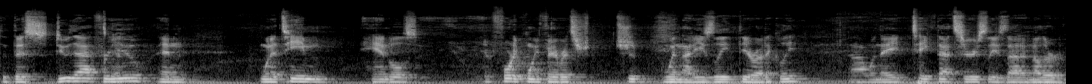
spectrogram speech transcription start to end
Did this do that for yeah. you? And when a team handles 40 point favorites should win that easily, theoretically. Uh, when they take that seriously, is that another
